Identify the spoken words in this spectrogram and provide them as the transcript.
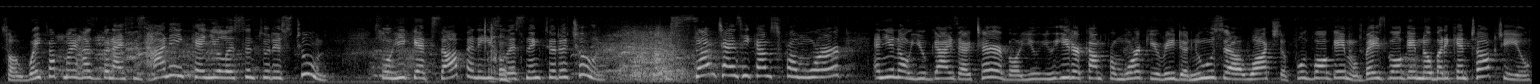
So I wake up my husband. I says, honey, can you listen to this tune? So he gets up and he's listening to the tune. Sometimes he comes from work. And you know, you guys are terrible. You, you either come from work, you read the news, uh, watch the football game or baseball game, nobody can talk to you.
